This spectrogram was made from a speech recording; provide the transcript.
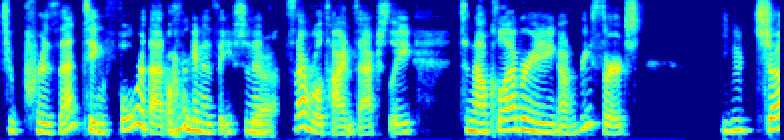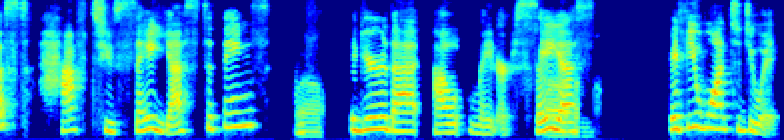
to presenting for that organization yeah. and several times actually to now collaborating on research you just have to say yes to things wow. figure that out later say um, yes if you want to do it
